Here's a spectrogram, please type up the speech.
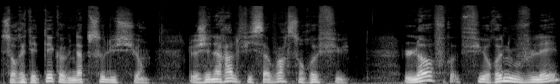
Ça aurait été comme une absolution. Le général fit savoir son refus. L'offre fut renouvelée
